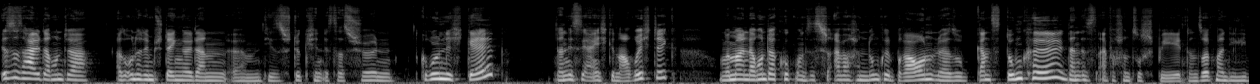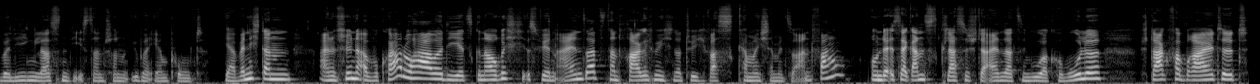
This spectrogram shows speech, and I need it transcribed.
Ist es halt darunter, also unter dem Stängel, dann ähm, dieses Stückchen ist das schön grünlich-gelb. Dann ist sie eigentlich genau richtig. Und wenn man darunter guckt und es ist einfach schon dunkelbraun oder so ganz dunkel, dann ist es einfach schon zu spät. Dann sollte man die lieber liegen lassen, die ist dann schon über ihrem Punkt. Ja, wenn ich dann eine schöne Avocado habe, die jetzt genau richtig ist für einen Einsatz, dann frage ich mich natürlich, was kann man damit so anfangen? Und da ist ja ganz klassisch der Einsatz in Guacamole stark verbreitet.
